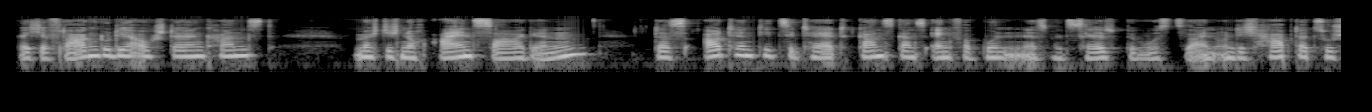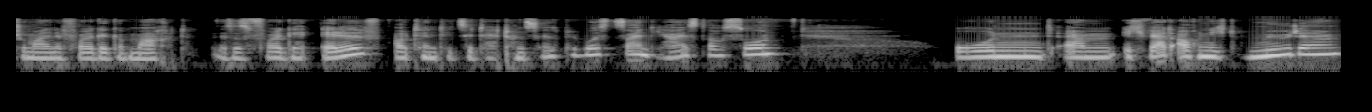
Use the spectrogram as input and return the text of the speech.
welche Fragen du dir auch stellen kannst, möchte ich noch eins sagen, dass Authentizität ganz, ganz eng verbunden ist mit Selbstbewusstsein. Und ich habe dazu schon mal eine Folge gemacht. Das ist Folge 11, Authentizität und Selbstbewusstsein, die heißt auch so. Und ähm, ich werde auch nicht müde,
